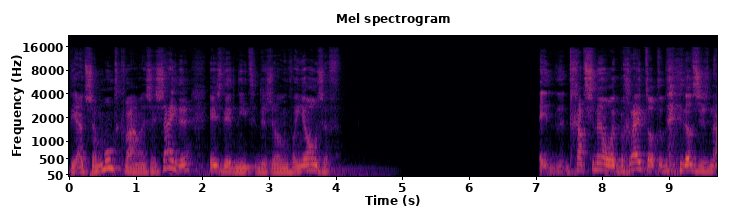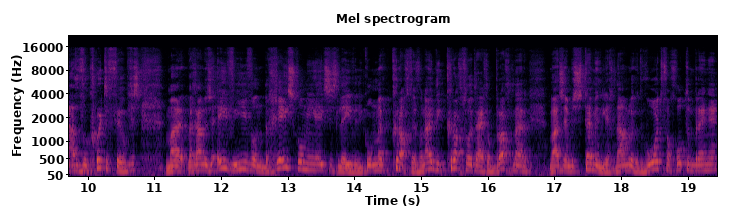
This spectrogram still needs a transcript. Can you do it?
die uit zijn mond kwamen. En ze zeiden, is dit niet de zoon van Jozef? Eh, het gaat snel, ik begrijp dat. Dat is dus nadeel van korte filmpjes. Maar we gaan dus even hier van de geest komt in Jezus leven. Die komt met kracht. En vanuit die kracht wordt hij gebracht naar waar zijn bestemming ligt. Namelijk het woord van God te brengen.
